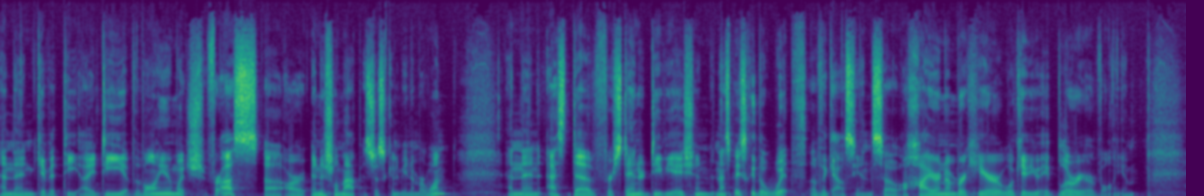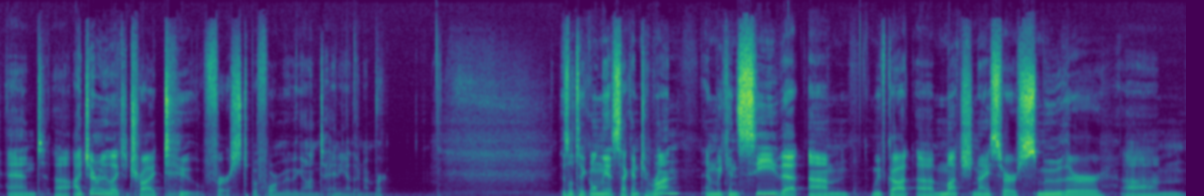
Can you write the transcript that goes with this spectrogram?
and then give it the ID of the volume, which for us, uh, our initial map is just going to be number one. And then SDEV for standard deviation, and that's basically the width of the Gaussian. So a higher number here will give you a blurrier volume. And uh, I generally like to try two first before moving on to any other number. This will take only a second to run, and we can see that um, we've got a much nicer, smoother um,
